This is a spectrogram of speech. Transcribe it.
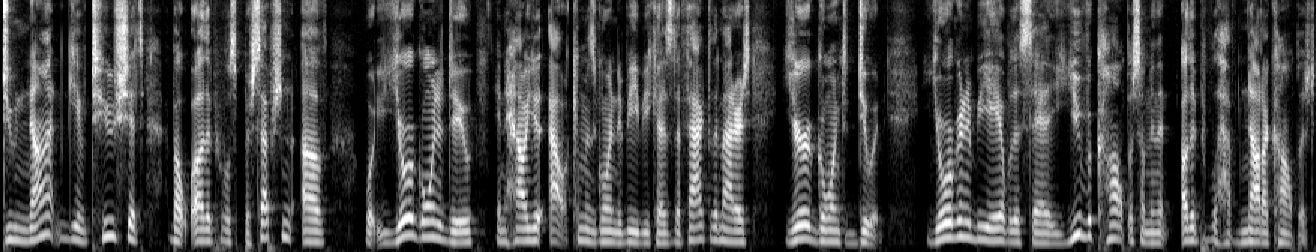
Do not give two shits about other people's perception of what you're going to do and how your outcome is going to be because the fact of the matter is you're going to do it. You're going to be able to say that you've accomplished something that other people have not accomplished.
